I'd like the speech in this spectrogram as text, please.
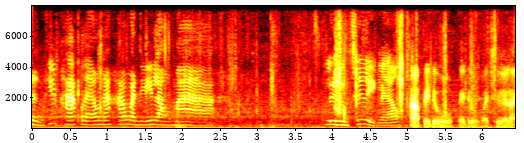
ถึงที่พักแล้วนะคะ วันนี้เรามา ลืมชื่ออีกแล้ว อะไปดูไปดูว่าชื่ออะไร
